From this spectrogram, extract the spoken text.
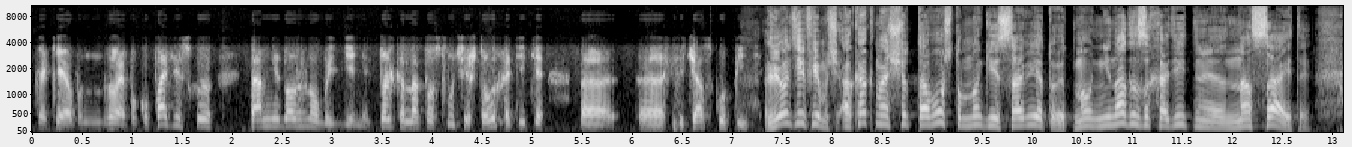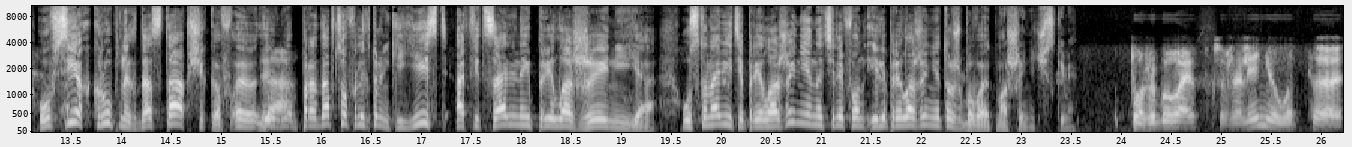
как я называю, покупательскую, там не должно быть денег. Только на тот случай, что вы хотите э, э, сейчас купить. Леонтий Ефимович, а как насчет того, что многие советуют? Ну, не надо заходить э, на сайты. У всех крупных доставщиков, э, э, Да. продавцов электроники есть официальные приложения. Установите приложение на телефон или приложения тоже бывают мошенническими? Тоже бывают, к сожалению, вот э,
